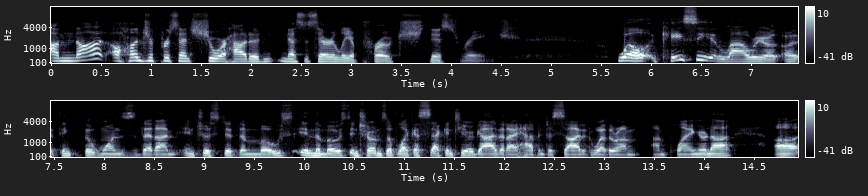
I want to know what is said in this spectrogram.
I'm not 100% sure how to necessarily approach this range. Well, Casey and Lowry are, are, I think, the ones that I'm interested the most in the most in terms of like a second tier guy that I haven't decided whether I'm I'm playing or not. Uh,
